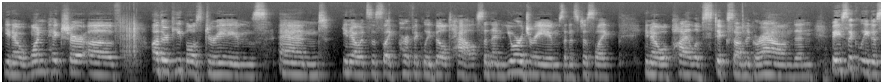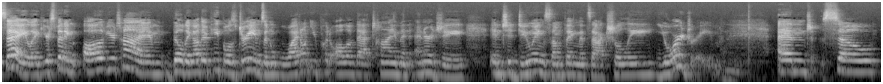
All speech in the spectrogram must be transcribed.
you know one picture of other people's dreams. And you know it's this like perfectly built house. And then your dreams. And it's just like you know a pile of sticks on the ground. And basically to say like you're spending all of your time building other people's dreams. And why don't you put all of that time and energy into doing something that's actually your dream? Mm-hmm. and so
